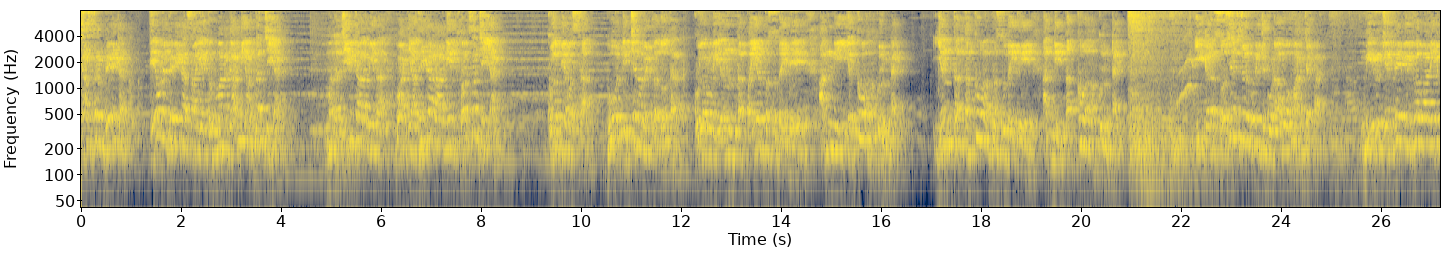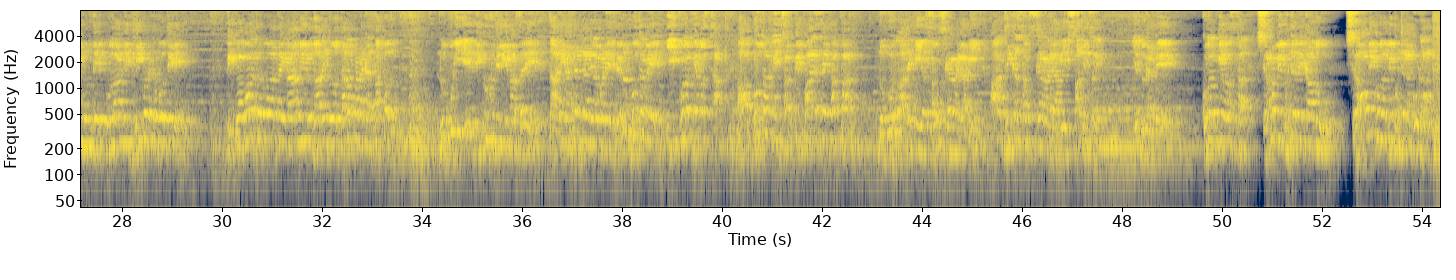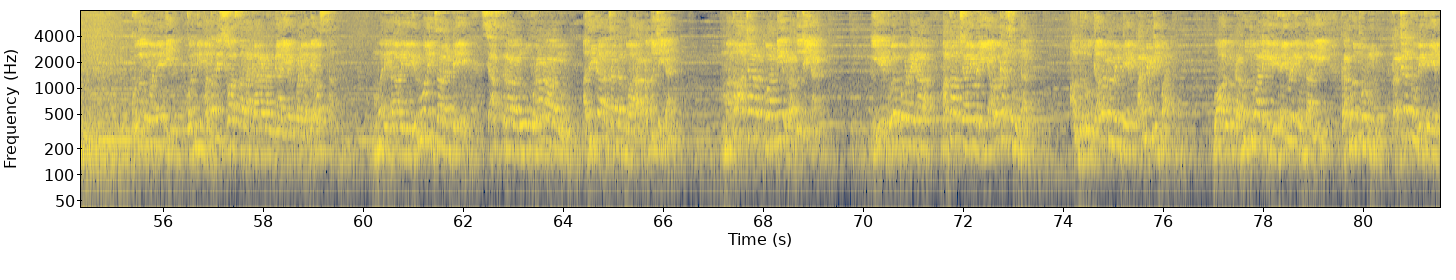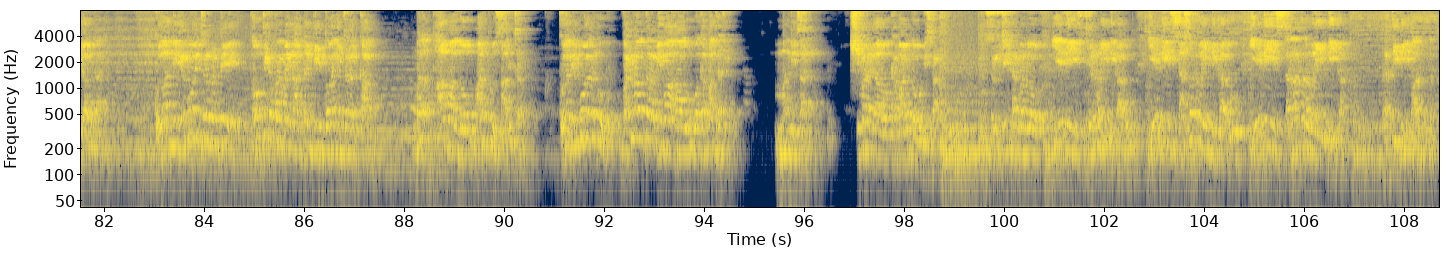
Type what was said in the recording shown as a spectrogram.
శాస్త్రం పేరిట దేవుని పేరిట సాగే దుర్మార్గాన్ని అంతం చేయాలి. మన జీవితాల మీద వాటి అధికారాన్ని ధ్వంసం చేయాలి. కుల వ్యవస్థ ఓ నిచ్చెన మెట్ల దోత కులం ఎంత పై అంతస్తుదైతే అన్ని ఎక్కువ హక్కులుంటాయి. ఎంత తక్కువ అంతస్తుదైతే అన్ని తక్కువ హక్కులుంటాయి. ఇక్కడ సోషలిస్టుల గురించి కూడా ఓ మాట చెప్పాలి. మీరు చెప్పే విప్లవానికి ముందే కులాన్ని ఢీకొనకపోతే విప్లవాల తరువాతైనా మీరు దానితో తలపడక తప్పదు. నువ్వు ఏ దిక్కుకు తిరిగినా సరే దానికి అడ్డంగా నిలబడే వెనుభూతమే ఈ కుల వ్యవస్థ ఆ భూతాన్ని చంపి పారేస్తే తప్ప నువ్వు రాజకీయ సంస్కరణ గాని ఆర్థిక సంస్కరణ గాని సాధించలేవు. ఎందుకంటే కుల వ్యవస్థ శ్రమ విభజనే కాదు శ్రామికుల శాస్త్రాలను పురాణాలను అధికార చట్టం ద్వారా రద్దు చేయాలి. మత ఆచారత్వాన్ని రద్దు చేయాలి. ఏ కులపోడైనా మతాచార్యుడయ్యే అవకాశం ఉండాలి. అందుకు గవర్నమెంటే పర్మిట్ ఇవ్వాలి. వారు ప్రభుత్వానికి విధేయుడై ఉండాలి. ప్రభుత్వం ప్రజలకు విధేయంగా ఉండాలి. కులాన్ని నిర్మూలించడం అంటే భౌతికపరమైన అడ్డంకిని తొలగించడం కాదు. మన భావాల్లో మార్పులు సాధించడం. కుల నిర్మూలనకు వర్ణాంతర వివాహాలు ఒక పద్ధతి. మన్నించాలి. చివరగా ఒక మాటతో ముగిస్తాను. సృష్టి ధర్మంలో ఏది స్థిరమైంది కాదు ఏది శాశ్వతమైంది కాదు ఏది సనాతనమైంది కాదు. ప్రతిదీ మారుతుంది.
